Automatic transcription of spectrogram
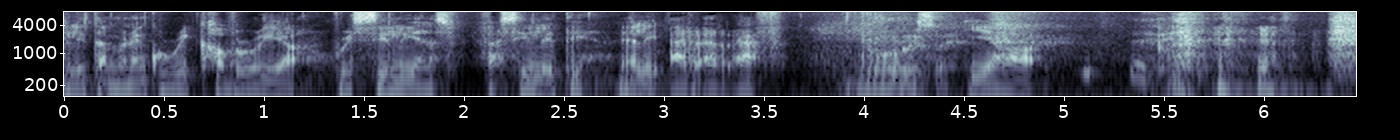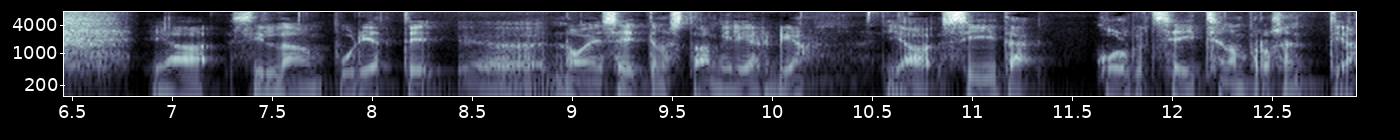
eli tämmöinen kuin Recovery ja Resilience Facility, eli RRF. Juuri se. Ja, ja sillä on budjetti noin 700 miljardia ja siitä 37 prosenttia,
